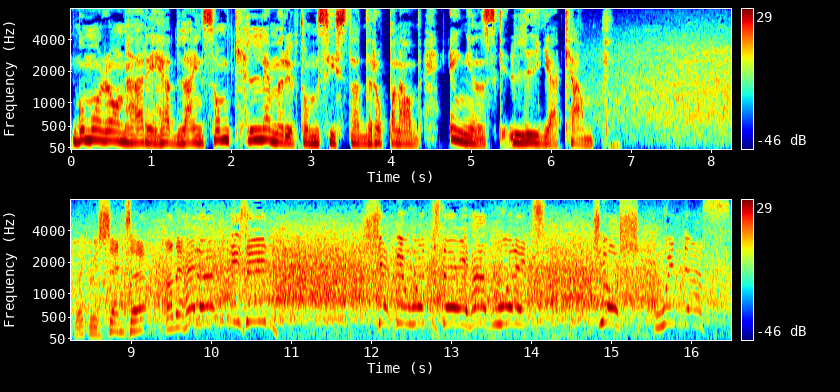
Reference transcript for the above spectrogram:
God morgon, här är Headline som klämmer ut de sista dropparna av engelsk ligakamp. Gregory center and the header it! Josh Windass!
